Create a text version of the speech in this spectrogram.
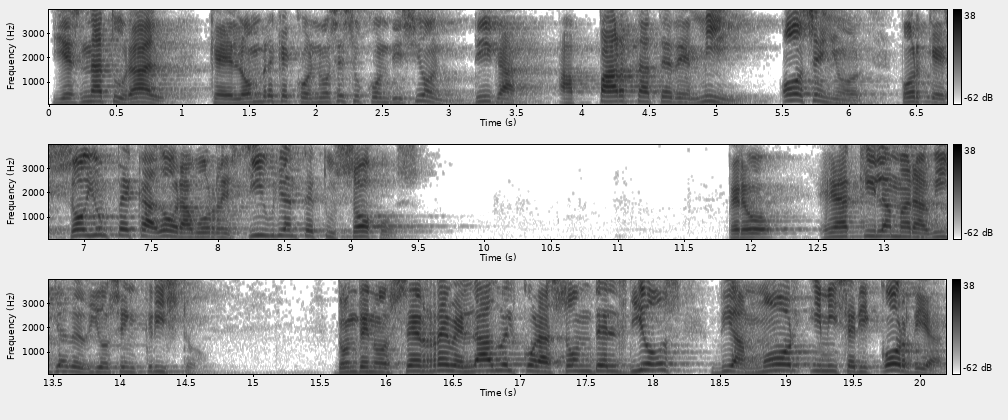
Y es natural que el hombre que conoce su condición diga, apártate de mí, oh Señor, porque soy un pecador aborrecible ante tus ojos. Pero he aquí la maravilla de Dios en Cristo, donde nos es revelado el corazón del Dios de amor y misericordia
